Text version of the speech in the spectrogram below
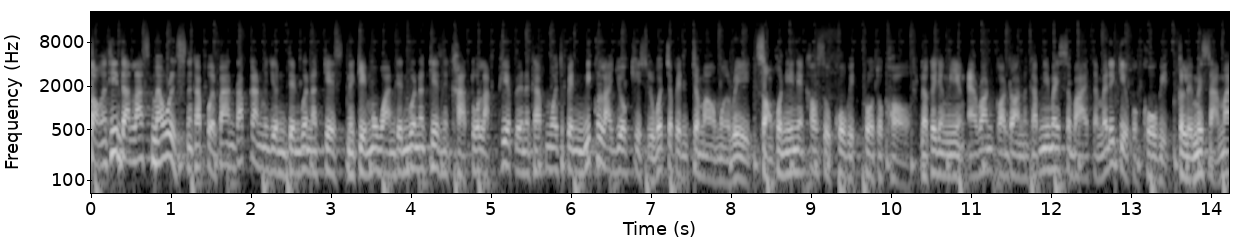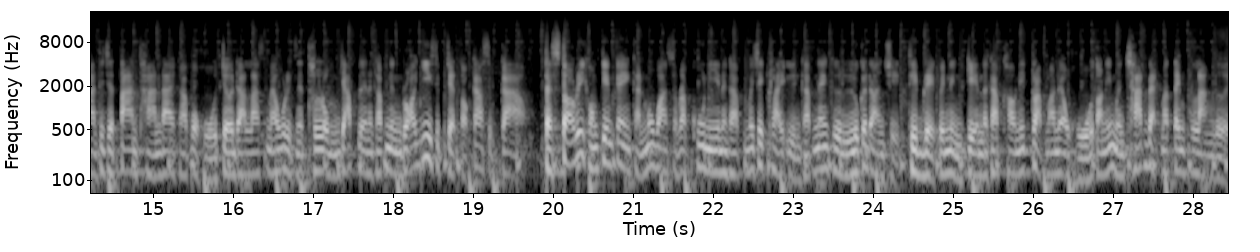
ต่อกันที่ Dallas Mavericks นะครับ เปิดบ้านรับการมาเยือน Denver Nuggets ในเกมเมื่อวาน Denver Nuggets เนี่ยขาดตัวหลักเพียบเลยนะครับไม่ว่าจะเป็นนิโคลาโยคิชหรือว่าจะเป็นจามาลเมอรีสองคนนี้เนี่ยเข้าสู่โควิดโปรโตคอลแล้วก็ยังมีอย่างแอรอนกอร์ดอนนะครับนี่ไม่สบายแต่ไม่ได้เกี่ยวกับโควิด ก็เลยไม่สามารถที่จะต้านทานได้ครับโอ้โหเจอ Dallas Mavericks เนี่ยถล่มยับเลยนะครับ127 ต่อ 99 แต่สตอรี่ของเกมการแข่งขันเมื่อวานสำหรับคู่นี้นะครับ ไม่ใช่ใครอื่นครับ นั่นคือลูกาดอนชิกที่เบรกไป1เกมนะครับ คราวนี้กลับมาเนี่ยโอ้โห ตอนนี้เหมือนชาร์จแบตมาเต็มพลังเลย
